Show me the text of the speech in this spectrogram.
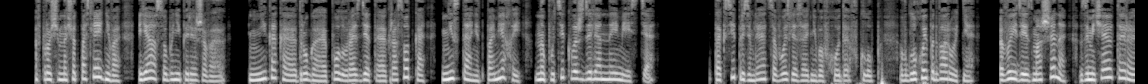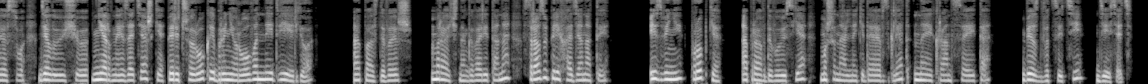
Впрочем, насчет последнего я особо не переживаю. Никакая другая полураздетая красотка не станет помехой на пути к вожделенной мести. Такси приземляется возле заднего входа в клуб, в глухой подворотне. Выйдя из машины, замечаю Тересу, делающую нервные затяжки перед широкой бронированной дверью. «Опаздываешь», — мрачно говорит она, сразу переходя на «ты». «Извини, пробки», — оправдываюсь я, машинально кидая взгляд на экран Сейта. «Без двадцати десять».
